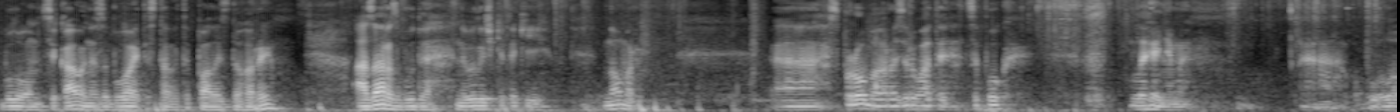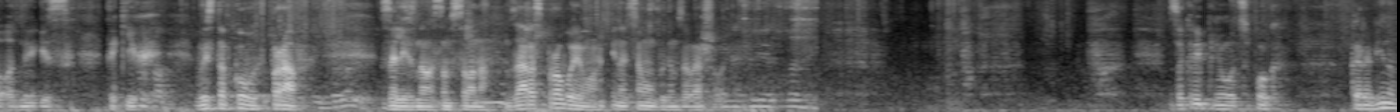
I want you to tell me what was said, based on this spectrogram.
було вам цікаве, не забувайте ставити палець догори. А зараз буде невеличкий такий номер. Е, Спроба розірвати ципок легенями. Е, Було одне із таких виставкових вправ залізного Самсона. Зараз спробуємо і на цьому будемо завершувати. Закріплюємо цепок карабіном.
